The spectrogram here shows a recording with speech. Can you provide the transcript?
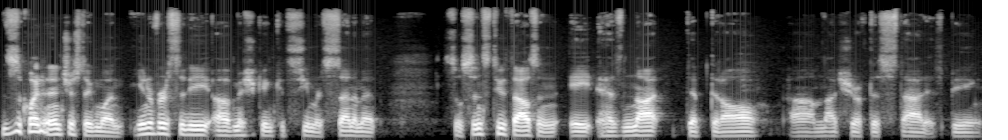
this is quite an interesting one. University of Michigan Consumer Sentiment. So since 2008, it has not dipped at all. Uh, I'm not sure if this stat is being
